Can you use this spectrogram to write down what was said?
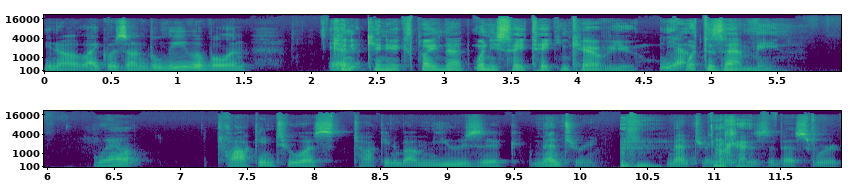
you know, like it was unbelievable. And, Can you, can you explain that when you say taking care of you? Yeah. What does that mean? well, talking to us, talking about music, mentoring, mentoring Okay. is the best word,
